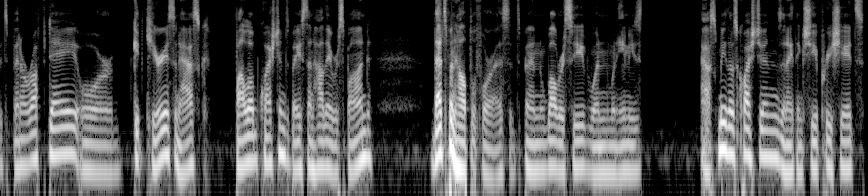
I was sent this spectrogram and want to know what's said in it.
it's been a rough day or get curious and ask follow up questions based on how they respond. That's been helpful for us. It's been well received when when Amy's asked me those questions and I think she appreciates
